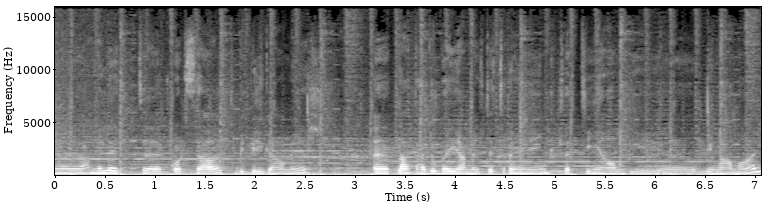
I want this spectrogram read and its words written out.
آه، عملت كورسات بكلجامش آه، طلعت على دبي عملت تريننج ثلاث أيام بمعمل.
